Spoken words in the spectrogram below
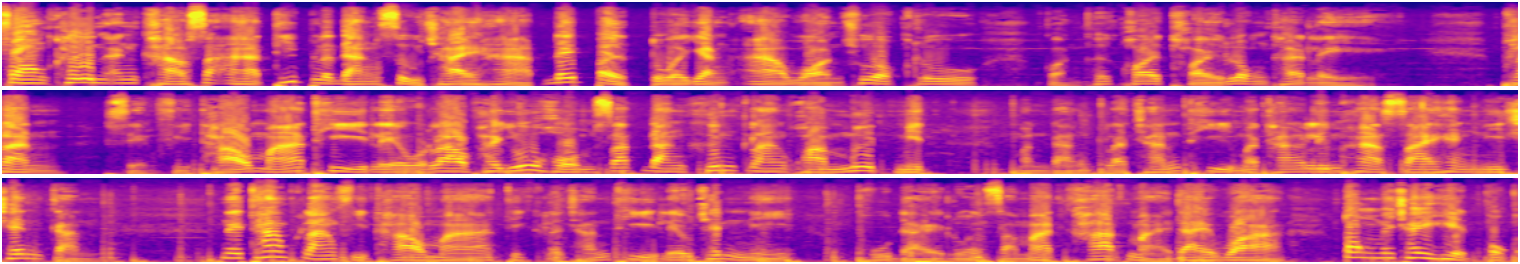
ฟองคลื่นอันขาวสะอาดที่ประดังสู่ชายหาดได้เปิดตัวอย่างอาวรชั่วครู่ ก่อนค่อยๆถอยลงทะเล พลัน เสียงฝีเท้าม้าที่เร็วราวพายุโหมซัดดังขึ้นกลางความมืดมิด มันดังกระชั้นที่มาทางริมหาดทรายแห่งนี้เช่นกัน ในท่ามกลางฝีเท้าม้าที่กระชั้นที่เร็วเช่นนี้ ผู้ใดล้วนสามารถคาดหมายได้ว่าต้องไม่ใช่เหตุปก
